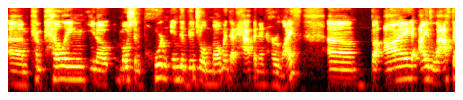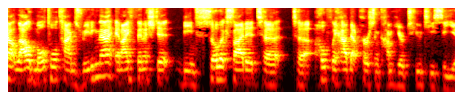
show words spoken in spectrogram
um, compelling you know most important individual moment that happened in her life. Um, but i i laughed out loud multiple times reading that and i finished it being so excited to to hopefully have that person come here to tcu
